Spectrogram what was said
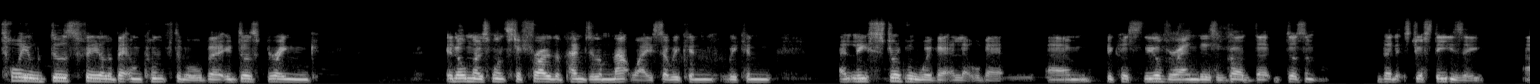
toil does feel a bit uncomfortable, but it does bring. It almost wants to throw the pendulum that way, so we can we can at least struggle with it a little bit, um, because the other end is a God that doesn't that it's just easy. Uh,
